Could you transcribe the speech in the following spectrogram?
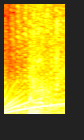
What?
